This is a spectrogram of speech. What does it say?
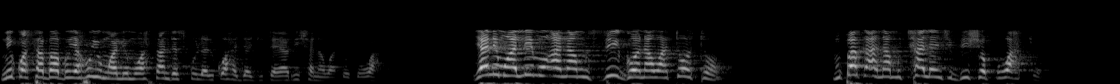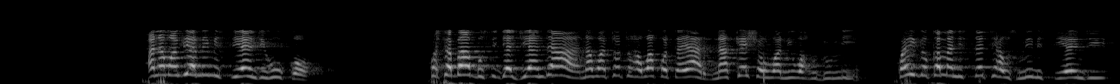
Ni kwa sababu ya huyu mwalimu wa sunday school alikuwa hajajitayarisha na watoto wake. Yaani mwalimu ana mzigo na watoto mpaka anamchallenge bishop wake. Anamwambia mimi siendi huko kwa sababu sijajiandaa na watoto hawako tayari na kesho niwahudumie kwa hivyo kama ni state house mimi siendi.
